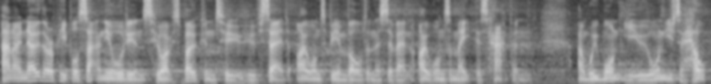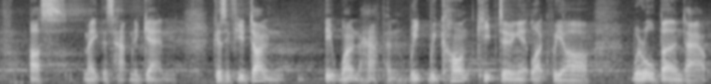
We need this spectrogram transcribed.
And I know there are people sat in the audience who I've spoken to who've said, I want to be involved in this event. I want to make this happen. And we want you. We want you to help us make this happen again. Because if you don't, it won't happen. We, we can't keep doing it like we are. We're all burned out.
